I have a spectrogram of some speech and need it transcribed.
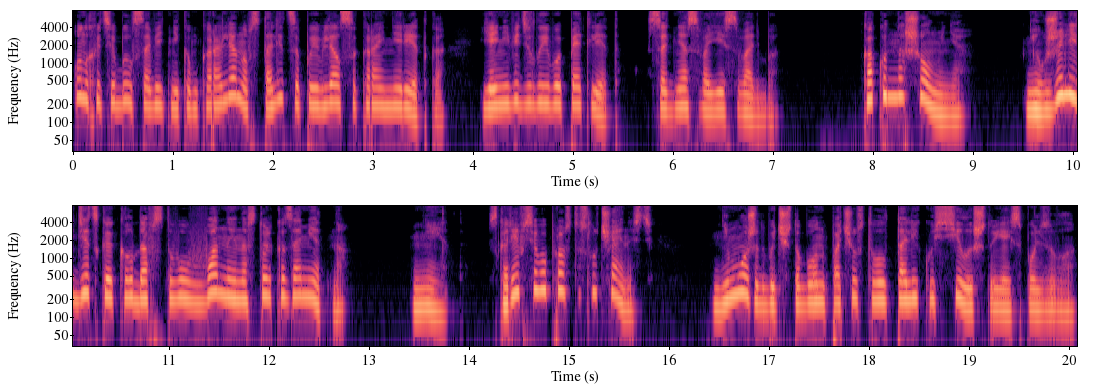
Он хоть и был советником короля, но в столице появлялся крайне редко. Я не видела его пять лет, со дня своей свадьбы. Как он нашел меня? Неужели детское колдовство в ванной настолько заметно? Нет, скорее всего, просто случайность. Не может быть, чтобы он почувствовал талику силы, что я использовала.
